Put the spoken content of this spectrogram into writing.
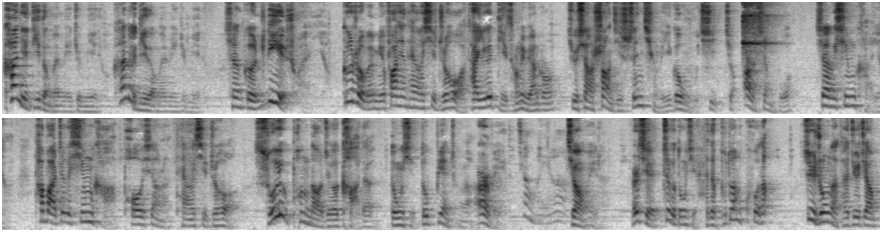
看见低等文明就灭掉，看见低等文明就灭掉，像个猎船一样。歌者文明发现太阳系之后啊，他一个底层的员工就向上级申请了一个武器，叫二向箔，像一个信用卡一样。他把这个信用卡抛向了太阳系之后，所有碰到这个卡的东西都变成了二维的，降维了，降维了。而且这个东西还在不断扩大，最终呢，他就将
